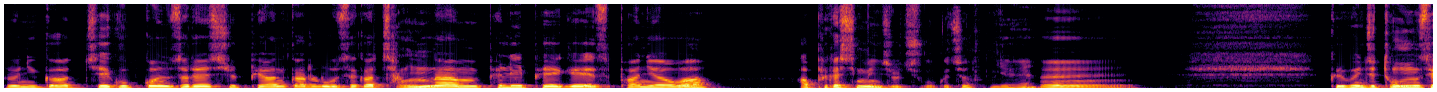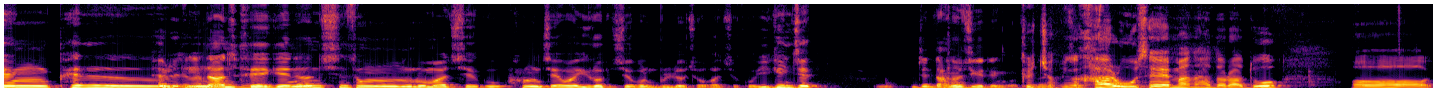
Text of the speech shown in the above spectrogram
그러니까 제국 건설에 실패한 까를오세가 장남 펠리페에게 에스파냐와 아프리카 식민지를 주고 그죠? 예. 예. 그리고 이제 동생 페르디난트에게는 신성 로마 제국 황제와 유럽 지역을 물려줘 가지고 이게 이제 이제 나눠지게 된 거죠. 그렇죠. 그러니까 칼 5세만 하더라도 어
